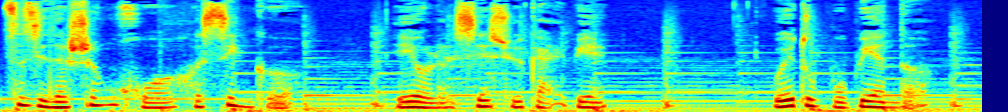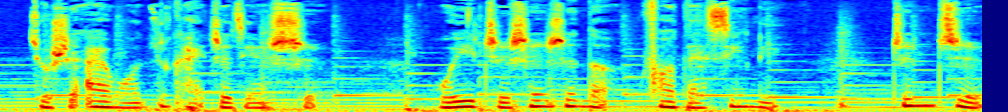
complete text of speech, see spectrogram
自己的生活和性格也有了些许改变，唯独不变的，就是爱王俊凯这件事，我一直深深的放在心里，真挚。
